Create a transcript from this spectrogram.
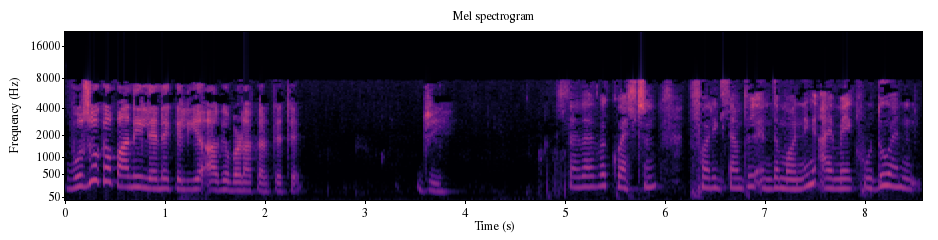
وزو کا پانی لینے کے لیے آگے بڑھا کرتے تھے۔ جی۔ Sir I question for example in the morning I make ودو and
